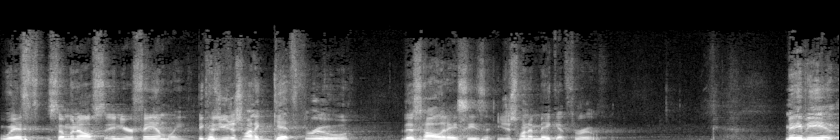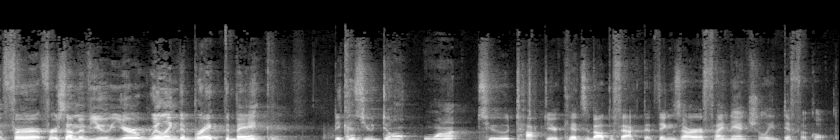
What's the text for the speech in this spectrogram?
with someone else in your family because you just want to get through this holiday season. You just want to make it through. Maybe for, for some of you, you're willing to break the bank because you don't want to talk to your kids about the fact that things are financially difficult.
